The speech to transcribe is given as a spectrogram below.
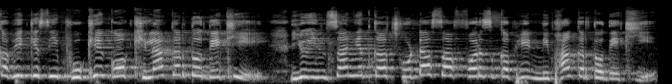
कभी किसी भूखे को खिलाकर तो देखिए यूं इंसानियत का छोटा सा फर्ज कभी निभा कर तो देखिए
